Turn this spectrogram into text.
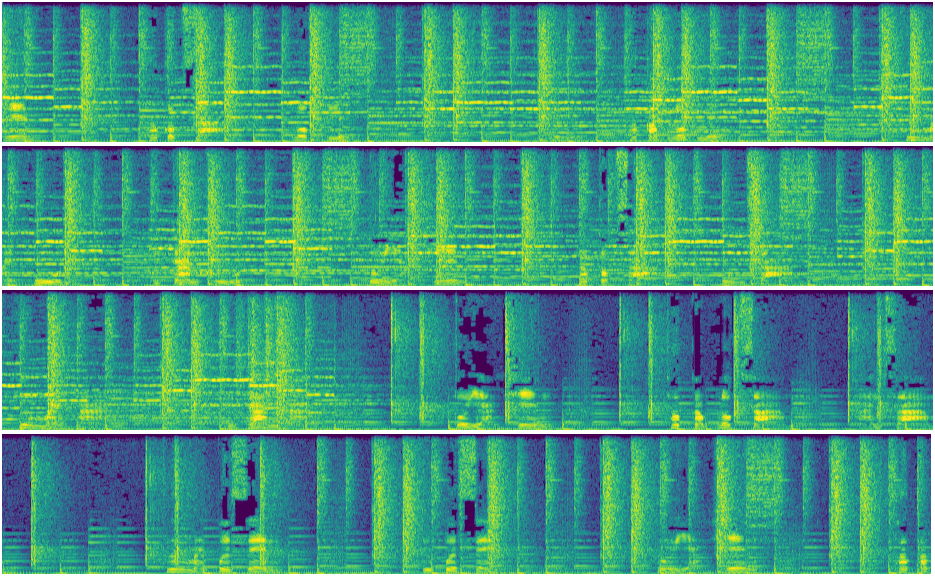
เช่น เท่ากับ 3 ลบ1หรือเท่ากับลบ1เครื่องหมายคูณคือการคูณ ตัวอย่างเช่น เท่ากับ 3 คูณ 3 เครื่องหมายหาร คือการหาร ตัวอย่างเช่น เท่ากับลบ3หาร 3 เครื่องหมายเปอร์เซ็นต์ คือเปอร์เซ็นต์ ตัวอย่างเช่น เท่ากับ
